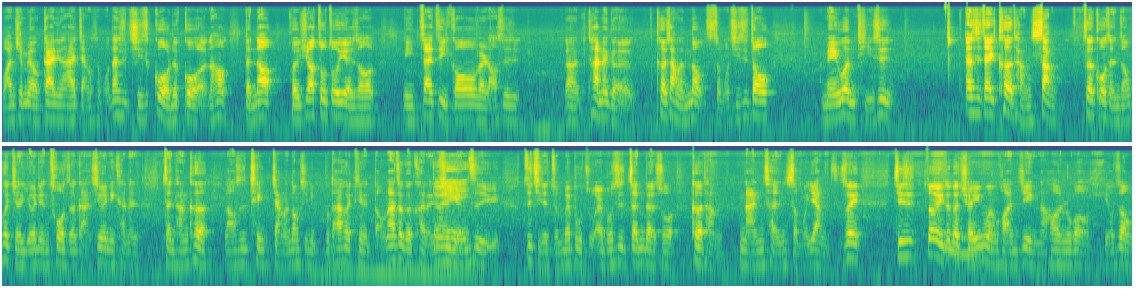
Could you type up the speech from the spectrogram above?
完全没有概念他在讲什么，但是其实过了就过了，然后等到回去要做作业的时候，你再自己 go over 老师，呃，看那个课上的 notes 什么，其实都没问题，是。但是在课堂上这个过程中，会觉得有一点挫折感，是因为你可能整堂课老师听讲的东西，你不太会听得懂。那这个可能就是源自于自己的准备不足，而不是真的说课堂难成什么样子。所以，其实对于这个全英文环境，然后如果有这种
